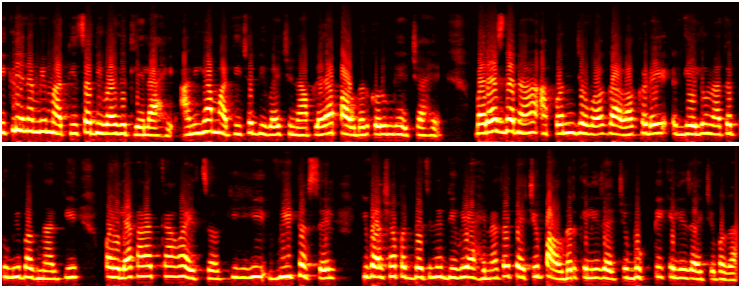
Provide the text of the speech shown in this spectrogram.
इकडे ना मी मातीचा दिवा घेतलेला आहे आणि ह्या मातीच्या दिव्याची ना आपल्याला पावडर करून घ्यायची आहे. बऱ्याचदा ना आपण जेव्हा गावाकडे गेलो ना तर तुम्ही बघणार की पहिल्या काळात काय व्हायचं की ही वीट असेल किंवा अशा पद्धतीने दिवे आहे ना तर त्याची पावडर केली जायची भुकटी केली जायची बघा.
